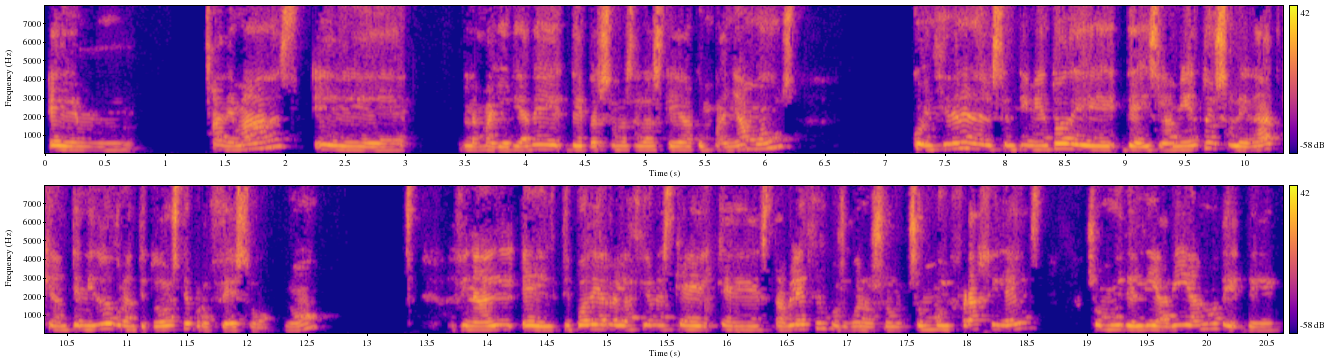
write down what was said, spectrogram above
Em, Además, eh, la mayoría de, personas a las que acompañamos coinciden en el sentimiento de, aislamiento y soledad que han tenido durante todo este proceso, ¿no? Al final, el tipo de relaciones que, establecen, pues bueno, son, muy frágiles, son muy del día a día, ¿no? De,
